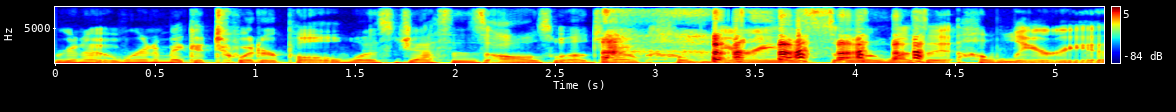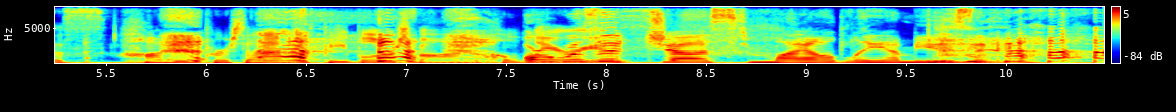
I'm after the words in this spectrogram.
We're gonna we're gonna make a Twitter poll. Was Jess's All's Well joke hilarious, or was it hilarious? Hundred percent of people respond hilarious. Or was it just mildly amusing?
